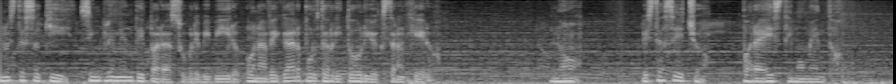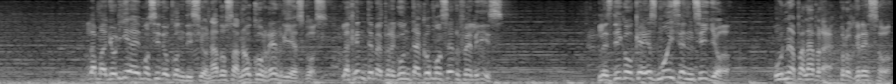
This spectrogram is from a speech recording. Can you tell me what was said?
No estás aquí simplemente para sobrevivir o navegar por territorio extranjero. No, estás hecho para este momento. La mayoría hemos sido condicionados a no correr riesgos. La gente me pregunta cómo ser feliz. Les digo que es muy sencillo. Una palabra, progreso.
